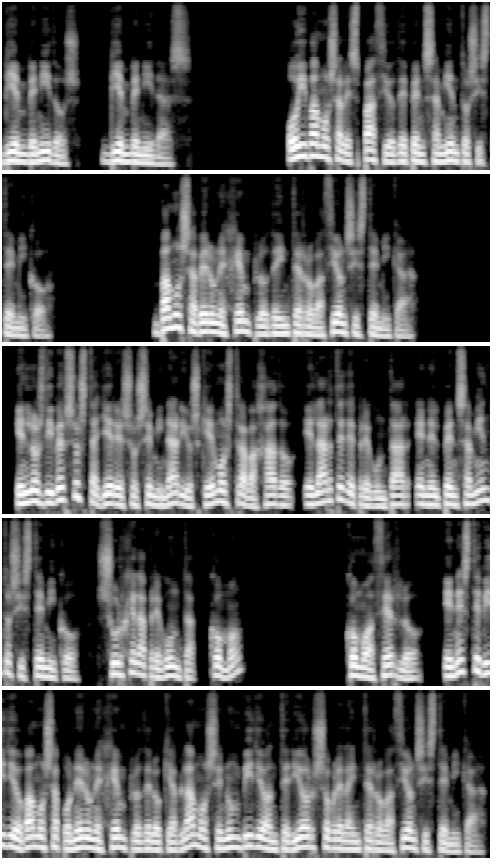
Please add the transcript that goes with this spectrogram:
Bienvenidos, bienvenidas. Hoy vamos al espacio de pensamiento sistémico. Vamos a ver un ejemplo de interrogación sistémica. En los diversos talleres o seminarios que hemos trabajado, el arte de preguntar en el pensamiento sistémico, surge la pregunta, ¿cómo? ¿Cómo hacerlo? En este vídeo vamos a poner un ejemplo de lo que hablamos en un vídeo anterior sobre la interrogación sistémica.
